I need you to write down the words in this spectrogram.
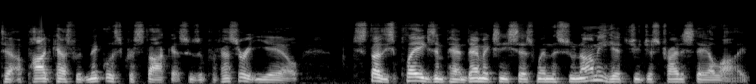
to a podcast with Nicholas Christakis, who's a professor at Yale, studies plagues and pandemics, and he says, when the tsunami hits, you just try to stay alive.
